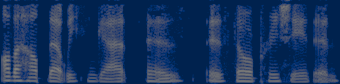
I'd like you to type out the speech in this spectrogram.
all the help that we can get is, is so appreciated.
